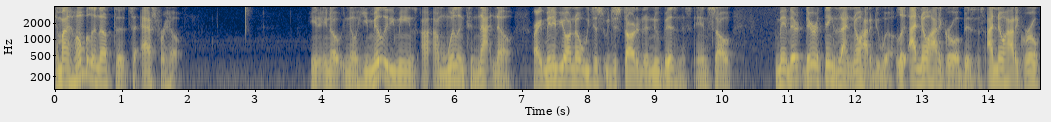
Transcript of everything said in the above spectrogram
Am I humble enough to, to ask for help? You, you know, you know, humility means I, I'm willing to not know. Right? Many of y'all know we just we just started a new business, and so man, there there are things that I know how to do well. Look, I know how to grow a business. I know how to grow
